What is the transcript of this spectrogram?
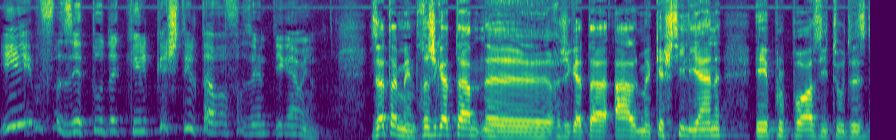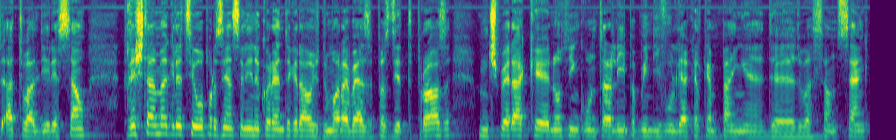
e fazer tudo aquilo que Castilho estava a fazer antigamente. Exatamente, resgatar, uh, resgatar a alma castilhana a propósito da atual direção. Resta-me agradecer a presença ali na 40 Graus de Morabeza para de prosa. Vamos esperar que não te encontre ali para bem divulgar aquela campanha de doação de sangue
